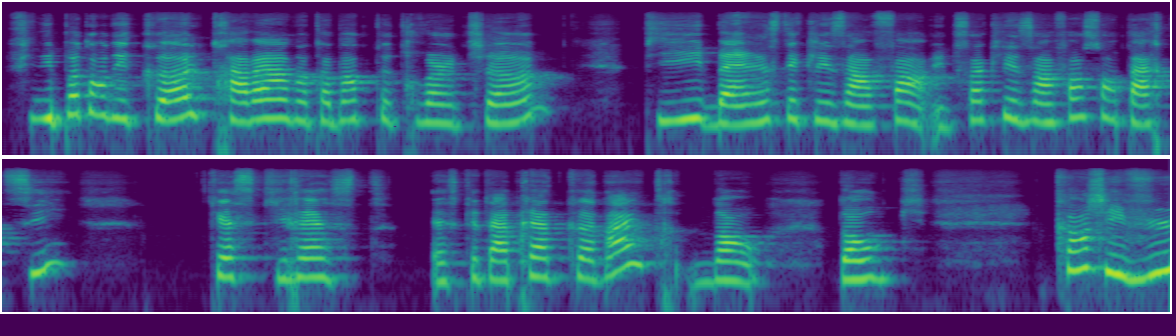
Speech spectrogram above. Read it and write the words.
finis pas ton école, travaille en attendant de te trouver un chum, puis ben reste avec les enfants. Une fois que les enfants sont partis, qu'est-ce qui reste? Est-ce que tu as appris à te connaître? Non. Donc, quand j'ai vu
